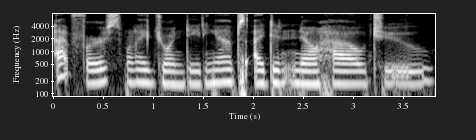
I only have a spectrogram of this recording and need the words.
at first, when I joined dating apps, I didn't know how to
